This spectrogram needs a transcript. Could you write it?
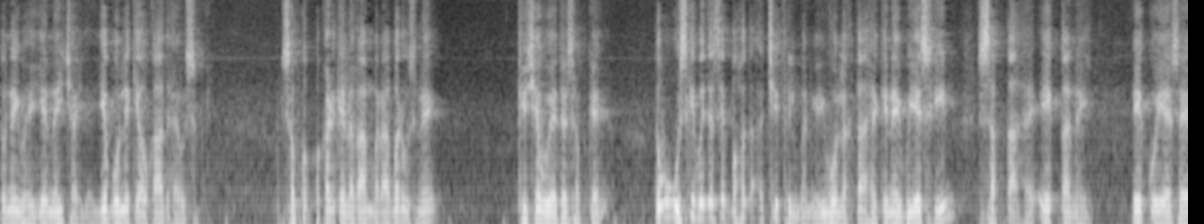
तो नहीं भाई, ये नहीं चाहिए। ये बोलने की औकात है उसमें। सबको पकड़ के लगाम बराबर उसने खींचे हुए थे सबके। तो वो उसकी वजह से बहुत अच्छी फ़िल्म बन गई। वो लगता है कि नहीं, ये सीन सबका है, एक का नहीं। एक कोई ऐसे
